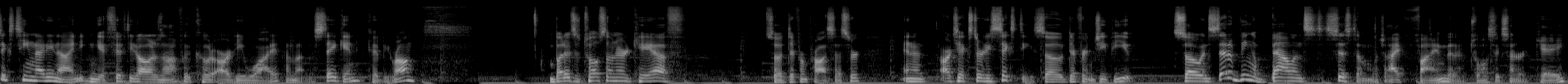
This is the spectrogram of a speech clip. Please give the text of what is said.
$16.99. You can get $50 off with code RDY, if I'm not mistaken. Could be wrong. But it's a 12700 KF, so a different processor, and an RTX 3060, so different GPU. So instead of being a balanced system, which I find that a 12600K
